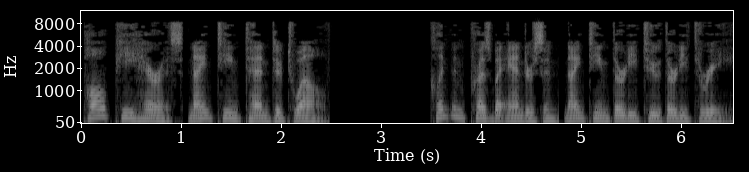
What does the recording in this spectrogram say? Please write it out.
Paul P. Harris 1910 12 Clinton Presba Anderson 1932-33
